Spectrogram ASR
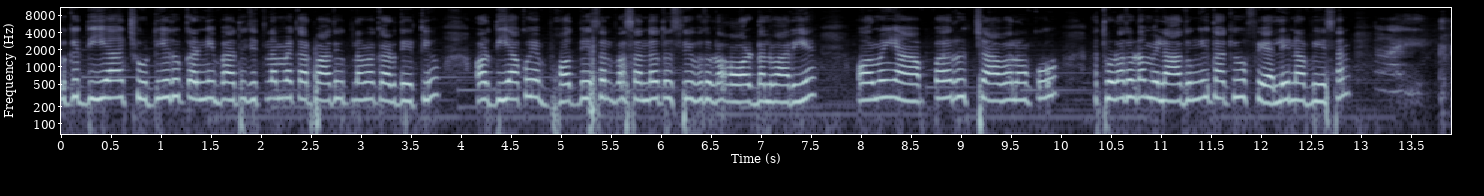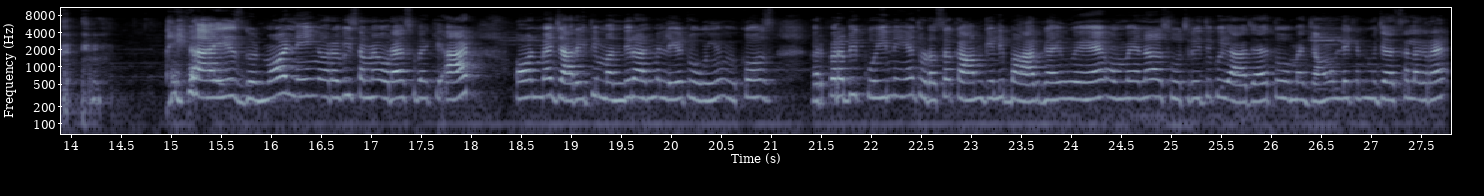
क्योंकि दिया छोटी है तो कर नहीं पाती। जितना मैं कर पाती हूँ, उतना मैं कर देती हूँ। और दिया को ये बहुत बेसन पसंद है तो इसलिए वो थोड़ा और डलवा रही है। और मैं यहाँ पर चावलों को थोड़ा थोड़ा मिला दूँगी ताकि वो फैले ना बेसन। गुड मॉर्निंग और अभी समय हो रहा है सुबह के आठ, और मैं जा रही थी मंदिर। आज मैं लेट हो गई हूँ बिकॉज़ घर पर अभी कोई नहीं है, थोड़ा सा काम के लिए बाहर गए हुए हैं और मैं ना सोच रही थी कोई आ जाए तो मैं जाऊँ, लेकिन मुझे ऐसा लग रहा है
